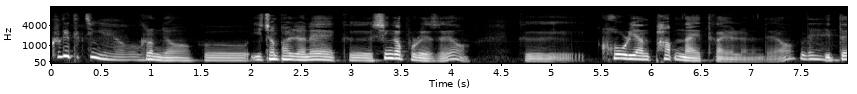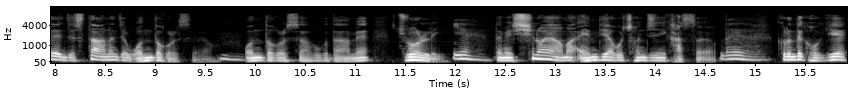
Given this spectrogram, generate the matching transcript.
그게 특징이에요. 그럼요. 그 2008년에 그 싱가포르에서요. 그 코리안 팝 나이트가 열렸는데요. 네. 이때 이제 스타는 이제 원더걸스예요. 음. 원더걸스하고 그다음에 주얼리, 예. 그다음에 신화에 아마 앤디하고 전진이 갔어요. 네. 그런데 거기에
